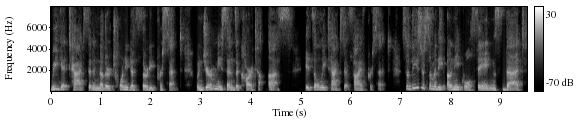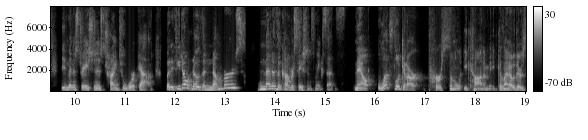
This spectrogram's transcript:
we get taxed at another 20 to 30%. When Germany sends a car to us, it's only taxed at 5%. So these are some of the unequal things that the administration is trying to work out. But if you don't know the numbers, none of the conversations make sense. Now, let's look at our personal economy, because I know there's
